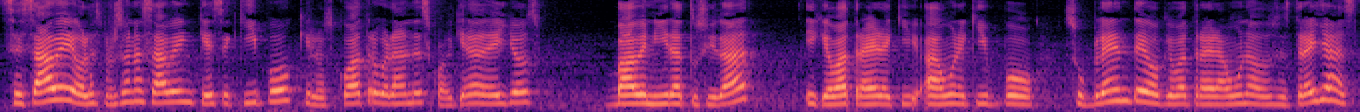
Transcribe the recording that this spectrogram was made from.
se sabe o las personas saben que ese equipo, que los cuatro grandes, cualquiera de ellos, va a venir a tu ciudad y que va a traer aquí a un equipo suplente o que va a traer a una o dos estrellas,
